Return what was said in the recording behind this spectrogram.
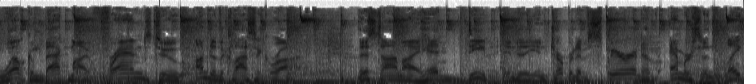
Welcome back, my friends, to Under the Classic Rock. This time I head deep into the interpretive spirit of Emerson, Lake,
